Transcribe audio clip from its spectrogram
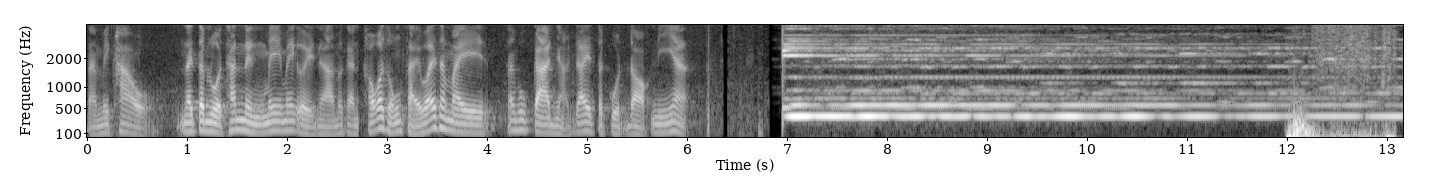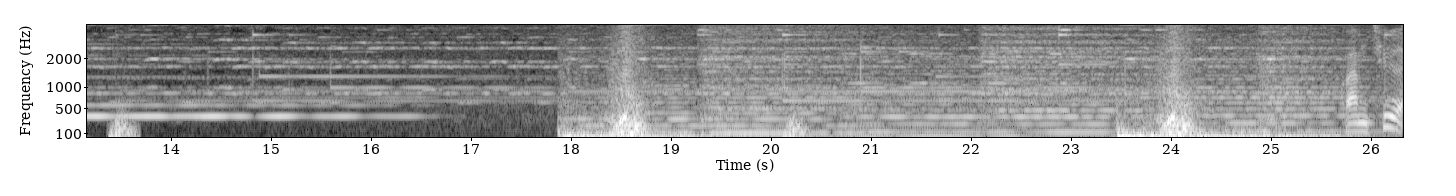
แต่ไม่เข้า ในตำรวจท่านหนึ่งไม่ไม่เอ่ยนามเหมือนกันเขาก็สงสัยว่าทำไมท่านผู้การอยากได้ตะกรุดดอกนี้อะ ความเชื่อ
